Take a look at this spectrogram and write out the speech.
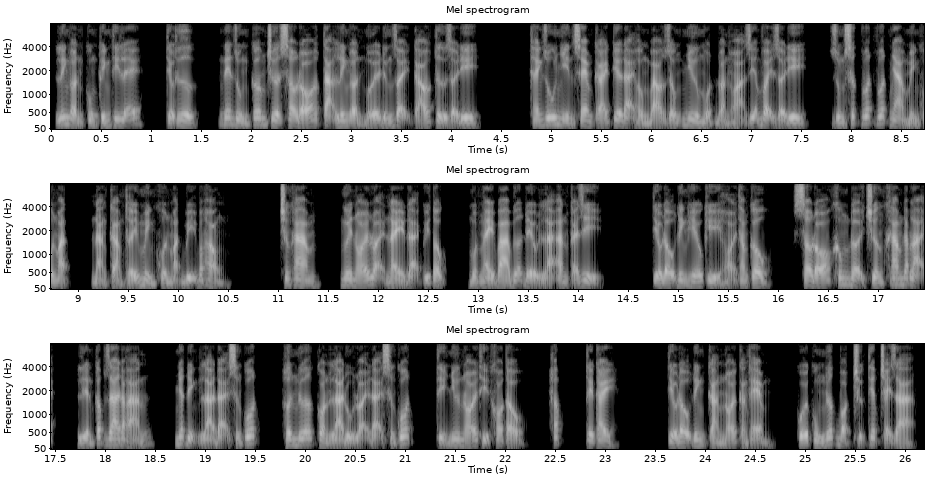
Linh ẩn cung kính thi lễ tiểu thư, nên dùng cơm trưa sau đó tạ linh ẩn mới đứng dậy cáo từ rời đi. Thành du nhìn xem cái kia đại hồng bào giống như một đoàn hỏa diễm vậy rời đi, dùng sức vớt vớt nhà mình khuôn mặt, nàng cảm thấy mình khuôn mặt bị bốc hỏng. Trương kham, ngươi nói loại này đại quý tộc, một ngày ba bữa đều là ăn cái gì? Tiểu đậu đinh hiếu kỳ hỏi thăm câu, sau đó không đợi trương kham đáp lại, liền cấp ra đáp án, nhất định là đại xương cốt, hơn nữa còn là đủ loại đại xương cốt, tỉ như nói thịt kho tàu, hấp, tê tay. tiểu đậu đinh càng nói càng thèm, cuối cùng nước bọt trực tiếp chảy ra.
